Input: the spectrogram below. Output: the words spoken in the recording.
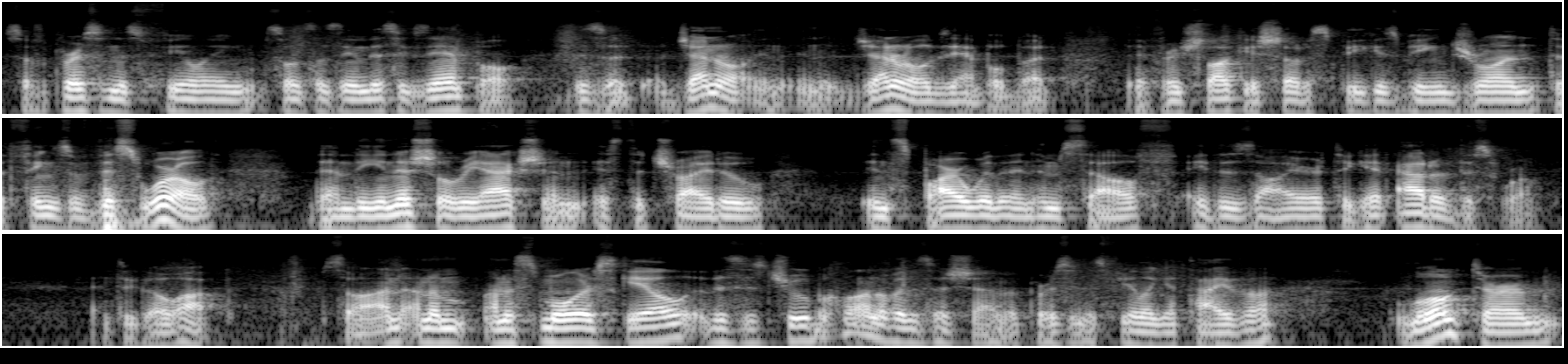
So if a person is feeling, so let's say in this example, this is a, a general, in, in, a general example, but if Rish Lakish, so to speak, is being drawn to things of this world, then the initial reaction is to try to inspire within himself a desire to get out of this world and to go up. So on, on, a, on a smaller scale, this is true. Hashem, a person is feeling a taiva. Long term,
